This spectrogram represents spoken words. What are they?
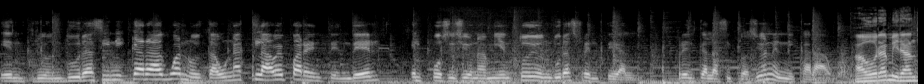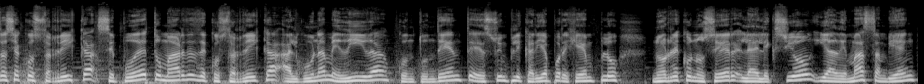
entre Honduras y Nicaragua nos da una clave para entender el posicionamiento de Honduras frente al, frente a la situación en Nicaragua. Ahora mirando hacia Costa Rica, ¿se puede tomar desde Costa Rica alguna medida contundente? Esto implicaría, por ejemplo, no reconocer la elección y además también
